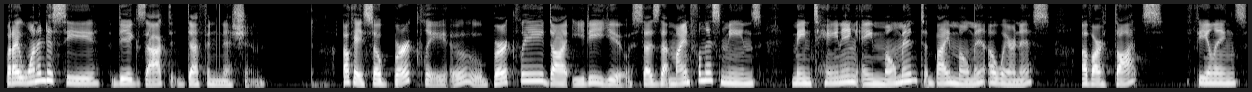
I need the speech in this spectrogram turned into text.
But I wanted to see the exact definition. Okay, so Berkeley, ooh, berkeley.edu says that mindfulness means maintaining a moment by moment awareness of our thoughts, feelings,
